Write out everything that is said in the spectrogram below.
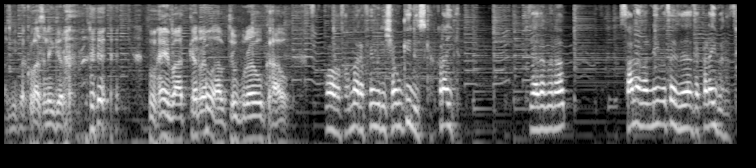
अभी बकवास नहीं कर रहा। मैं बात कर रहा हूँ आप चुप रहो खाओ। बहुत हमारा फैमिली शौकीन है उसका कढ़ाई का। ज़्यादा मेरा साल वाल नहीं बताते ज़्यादा कढ़ाई बनाते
